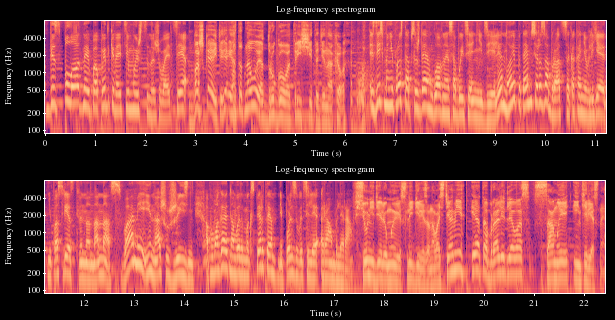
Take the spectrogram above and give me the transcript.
Бесплодные попытки найти мышцы на животе. Башка ведь и от одного и от другого трещит одинаково. Здесь мы не просто обсуждаем главные события недели, но и пытаемся разобраться, как они влияют непосредственно на нас с вами и нашу жизнь. А помогают нам в этом эксперты и пользователи Рамблера. Всю неделю мы следили за новостями и отобрали для вас самые интересные.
